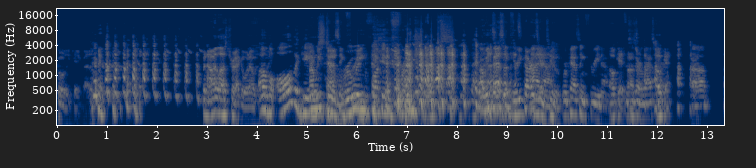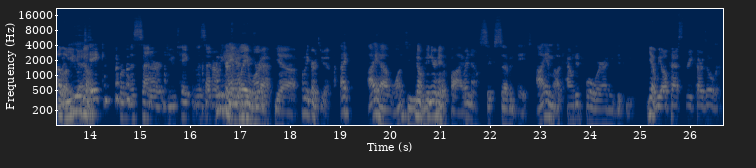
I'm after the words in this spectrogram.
Totally kidding, by the way. but now I lost track of what I was Of doing. all the games, Are we games to ruin three? fucking friendships, Are we passing three cards or two? We're passing three now. Okay, This is our last one. Okay, Um, I love when you you guys. take from the center, do you take from the center How many and cards do you lay have? one? draft. Yeah, How many cards do you have? I have one, two, No, three, in your four, hand, five, right now. six, seven, eight. I am accounted for where I need to be. Yeah, we all passed three cards over.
